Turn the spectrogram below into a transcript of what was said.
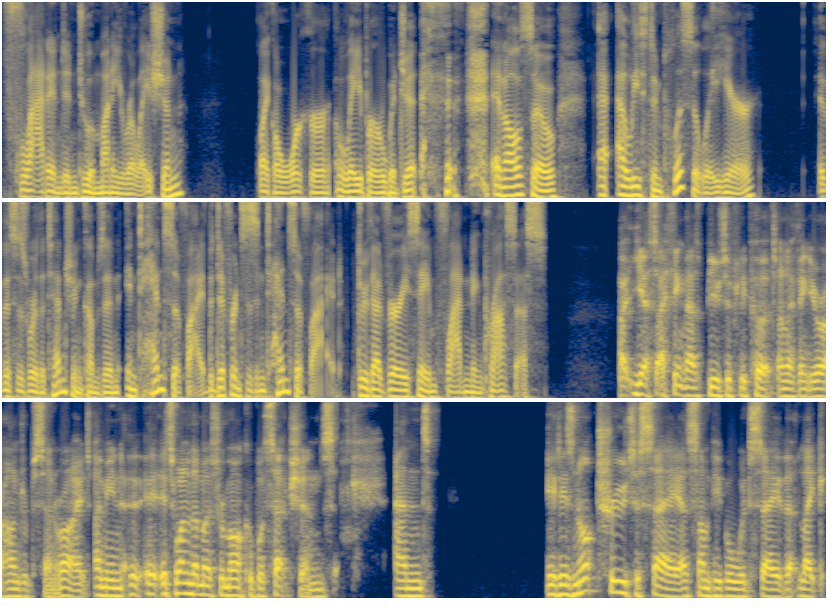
flattened into a money relation, like a worker a labor widget, and also, at least implicitly here, this is where the tension comes in, intensified. The difference is intensified through that very same flattening process. Uh, yes, I think that's beautifully put. And I think you're 100% right. I mean, it's one of the most remarkable sections. And it is not true to say, as some people would say, that like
